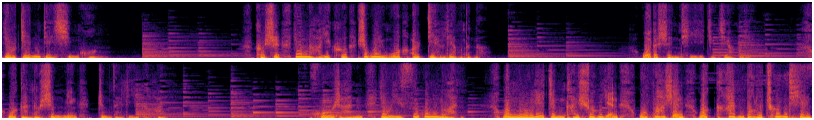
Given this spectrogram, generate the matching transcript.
有点点星光，可是有哪一颗是为我而点亮的呢？我的身体已经僵硬，我感到生命正在离开。忽然有一丝温暖，我努力睁开双眼，我发现我看到了春天，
